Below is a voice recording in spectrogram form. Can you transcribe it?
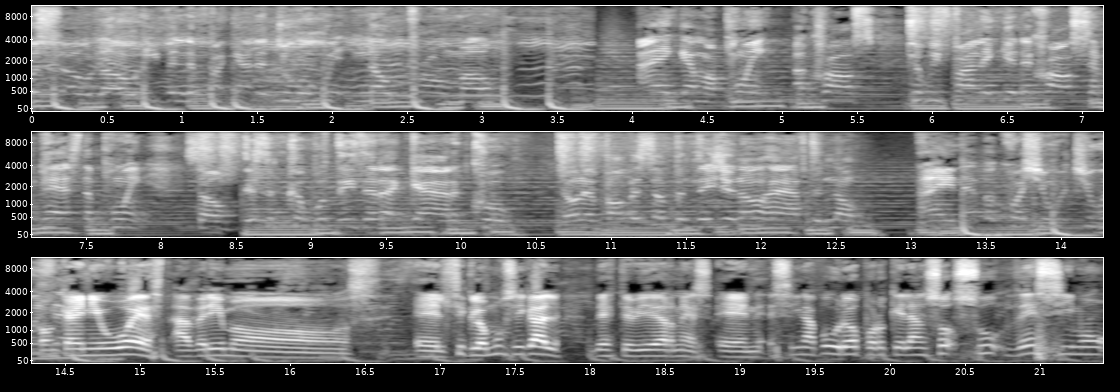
do it solo, even if I gotta do it with no promo. I ain't got my point across till we finally get across and past the point. So there's a couple things that I gotta quote. Don't involve yourself in things you don't have to know. I ain't never question what you Con. Kanye West abrimos el ciclo musical de este viernes en Sinapuro porque lanzó su décimo,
